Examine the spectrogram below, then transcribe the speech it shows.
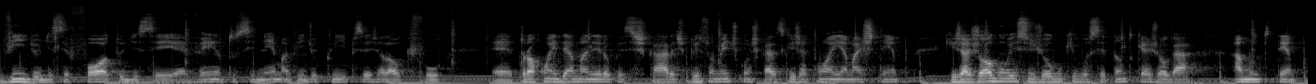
vídeo, de ser foto, de ser evento, cinema, videoclipe, seja lá o que for. É, troca uma ideia maneira com esses caras, principalmente com os caras que já estão aí há mais tempo, que já jogam esse jogo que você tanto quer jogar há muito tempo.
